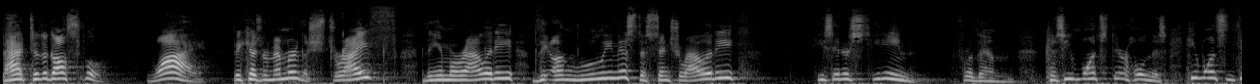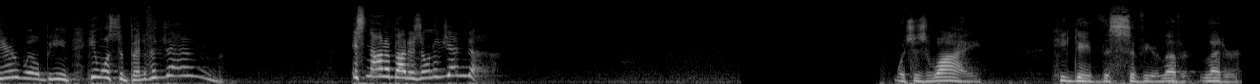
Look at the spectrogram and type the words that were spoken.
Back to the gospel. Why? Because remember the strife, the immorality, the unruliness, the sensuality? He's interceding for them because he wants their wholeness. He wants their well being. He wants to benefit them. It's not about his own agenda. Which is why he gave this severe letter.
